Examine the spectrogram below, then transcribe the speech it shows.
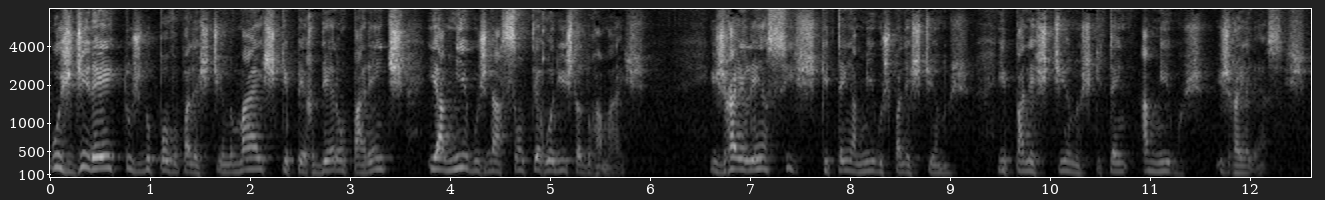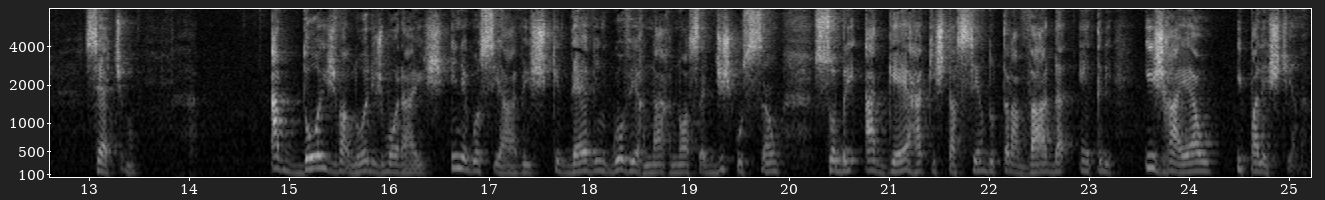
os direitos do povo palestino, mas que perderam parentes e amigos na ação terrorista do Hamas. Israelenses que têm amigos palestinos e palestinos que têm amigos israelenses. Sétimo, há dois valores morais inegociáveis que devem governar nossa discussão sobre a guerra que está sendo travada entre Israel e Palestina.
